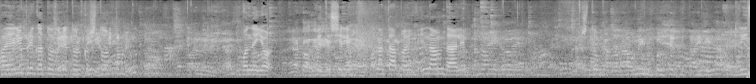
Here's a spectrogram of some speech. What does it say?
Паэлью приготовили только что. Вон ее вытащили на тапы и нам дали. Что? Рис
